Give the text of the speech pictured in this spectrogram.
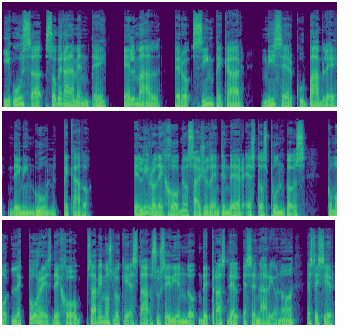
y usa soberanamente el mal, pero sin pecar ni ser culpable de ningún pecado. El libro de Job nos ayuda a entender estos puntos. Como lectores de Job, sabemos lo que está sucediendo detrás del escenario, ¿no? Es decir,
